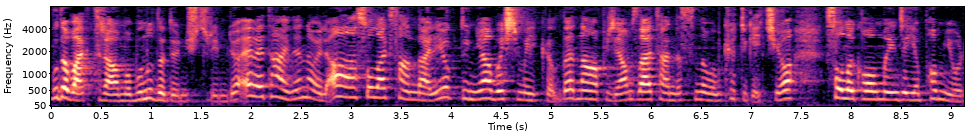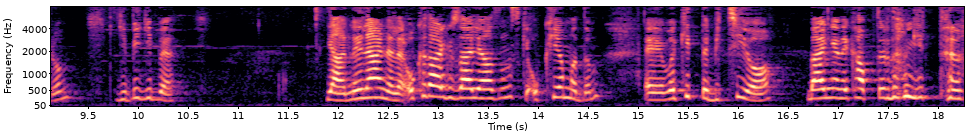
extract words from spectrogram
Bu da bak travma bunu da dönüştüreyim diyor. Evet aynen öyle. Aa solak sandalye yok dünya başıma yıkıldı. Ne yapacağım? Zaten de sınavım kötü geçiyor. Solak olmayınca yapamıyorum gibi gibi. Ya neler neler. O kadar güzel yazdınız ki okuyamadım. E, vakit de bitiyor. Ben gene kaptırdım gittim.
